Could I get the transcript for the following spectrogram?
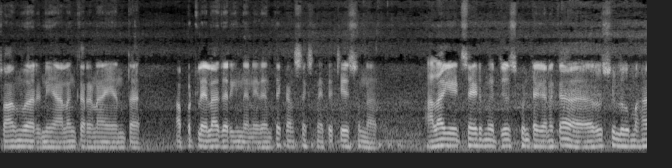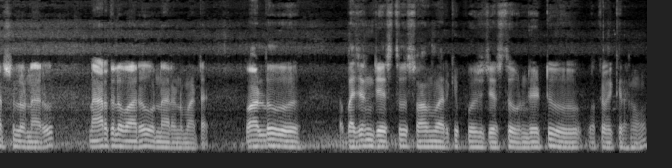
స్వామివారిని అలంకరణ ఎంత అప్పట్లో ఎలా జరిగింది అనేది అంతే కన్స్ట్రక్షన్ అయితే చేస్తున్నారు. అలాగే ఇటు సైడ్ మీరు చూసుకుంటే కనుక ఋషులు మహర్షులు ఉన్నారు. నారదుల వారు ఉన్నారనమాట. వాళ్ళు భజన చేస్తూ స్వామివారికి పూజ చేస్తూ ఉండేట్టు ఒక విగ్రహం.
